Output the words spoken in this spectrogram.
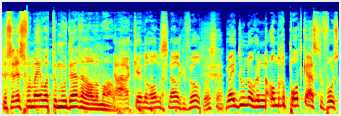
Dus dat is voor mij wat te modern allemaal. Ja, kinderhanden snel gevuld. Wij doen nog een andere podcast, de Voice.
